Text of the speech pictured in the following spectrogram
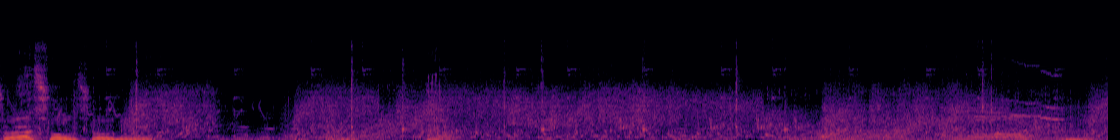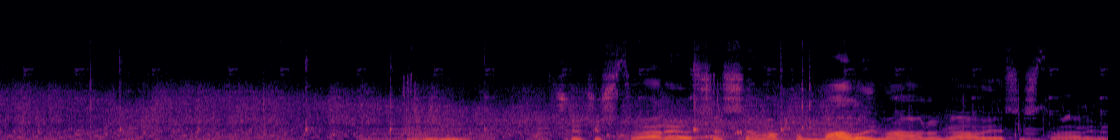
Koje su assholes one? Vidi. Stvaraju se samo ako malo ima onoga ove se stvaraju.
